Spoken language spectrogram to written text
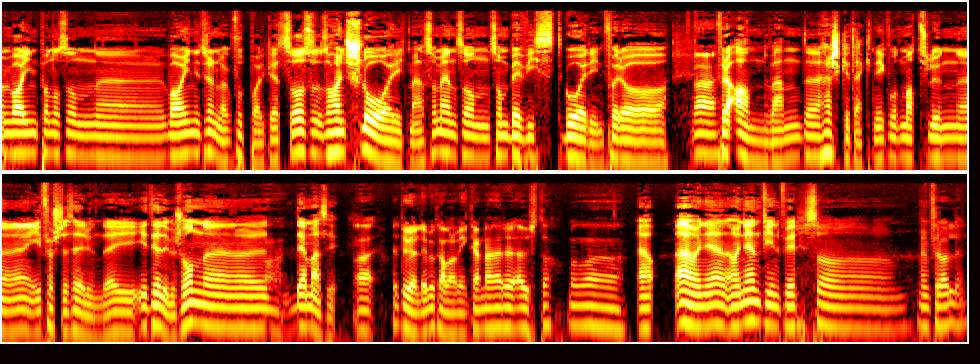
han var inn på noe sånn eh, Var inn i Trøndelag fotballkrets òg, så, så han slår ikke meg som en sånn som bevisst går inn for å, for å anvende hersketeknikk mot Mats Lund i første serierunde i, i tredjevisjon. Uh, det må jeg si. Nei, litt uheldig med kameravinkelen der, Austad. Men Ja. Nei, han, er, han er en fin fyr, så Men for all del.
